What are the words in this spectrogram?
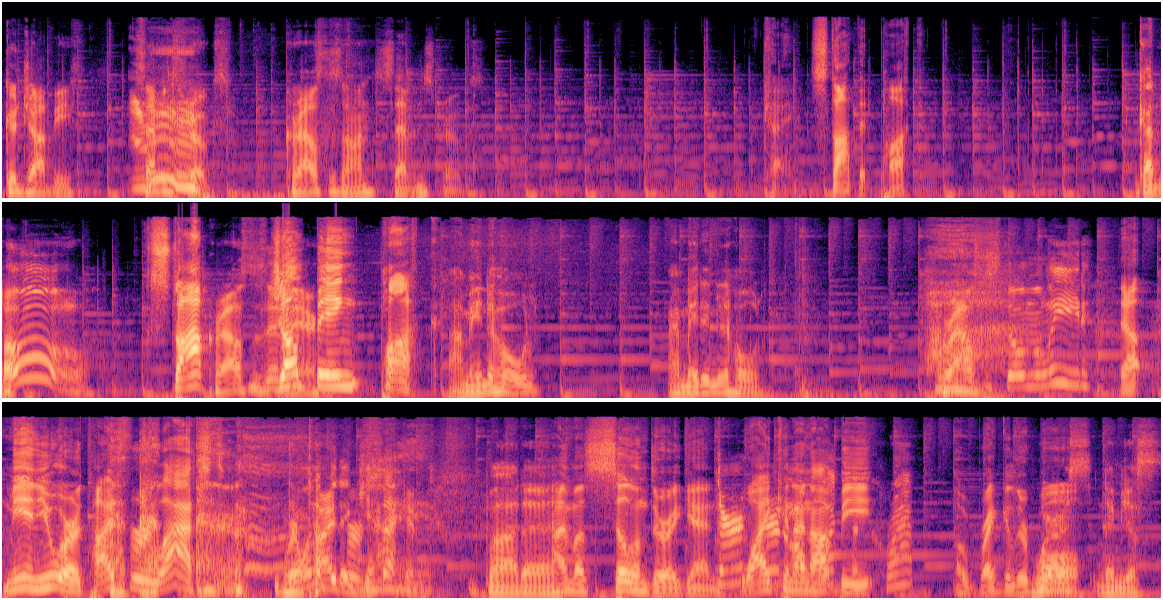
Good job, Beef. Seven Mm. strokes. Keralis is on seven strokes. Okay, stop it, puck. Got Oh! Stop Keralis is in jumping, puck. I'm in the hole. I made it in the hole. There. Is still in the lead. Yeah, me and you are tied for last. We're Don't wanna tied be the for guy, second. But uh, I'm a cylinder again. Why can I not what be crap? a regular ball? where's? Let me just.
